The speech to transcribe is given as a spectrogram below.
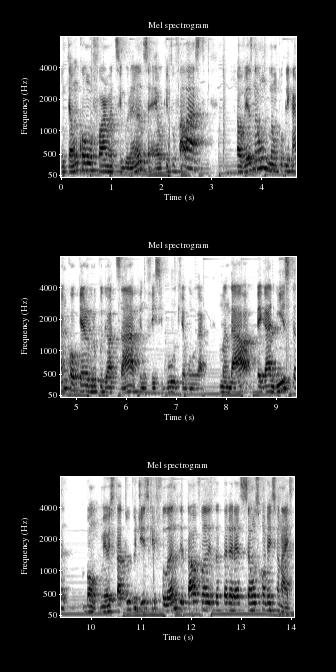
Então, como forma de segurança, é o que tu falaste. Talvez não, não publicar em qualquer grupo de WhatsApp, no Facebook, em algum lugar. Mandar, pegar a lista. Bom, meu estatuto diz que fulano de tal, fulano de tal, são os convencionais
